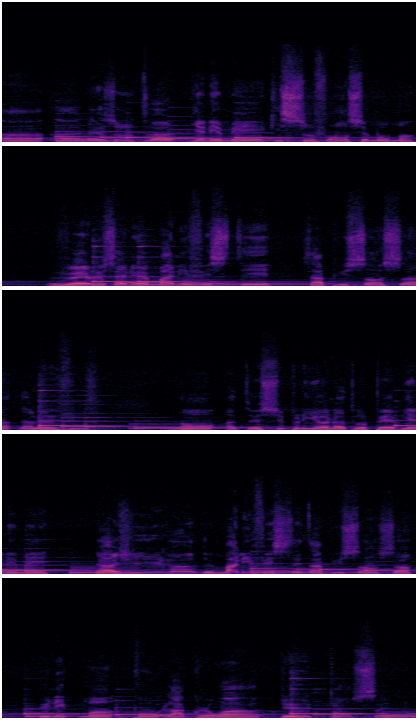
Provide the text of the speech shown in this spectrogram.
les autres bien-aimés qui souffrent en ce moment. Veuille le Seigneur manifester sa puissance dans leur vie. Nous te supplions, notre Père bien-aimé, d'agir, de manifester ta puissance uniquement pour la gloire de ton Seigneur.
